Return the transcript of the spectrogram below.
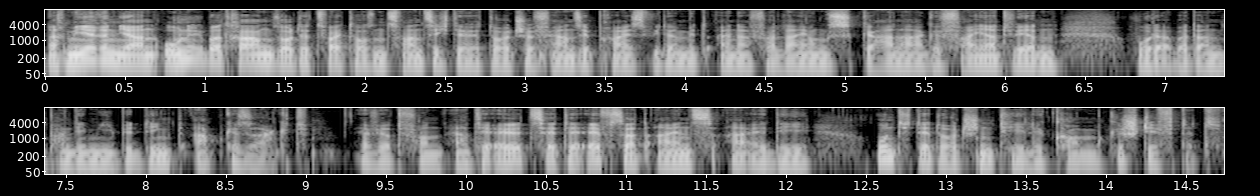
Nach mehreren Jahren ohne Übertragung sollte 2020 der Deutsche Fernsehpreis wieder mit einer Verleihungsgala gefeiert werden, wurde aber dann pandemiebedingt abgesagt. Er wird von RTL, ZDF, Sat1, ARD und der Deutschen Telekom gestiftet.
